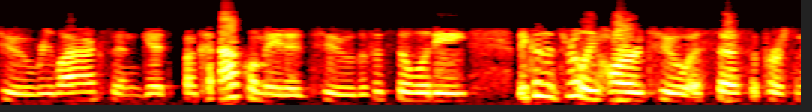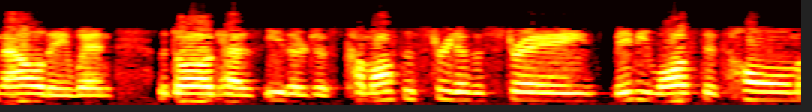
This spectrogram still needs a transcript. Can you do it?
to relax and get acclimated to the facility because it's really hard to assess a personality when the dog has either just come off the street as a stray, maybe lost its home,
